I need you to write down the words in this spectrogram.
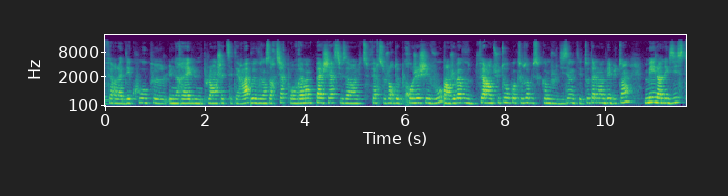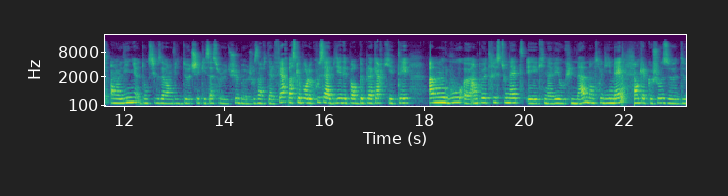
faire la découpe, une règle, une planche etc. Vous pouvez vous en sortir pour vraiment pas cher si vous avez envie de faire ce genre de projet chez vous je vais pas vous faire un tuto ou quoi que ce soit parce que comme je vous le disais on était totalement débutants mais il en existe en ligne donc si vous avez envie de checker ça sur YouTube je vous invite à le faire parce que pour le coup ça habillait des portes de placard qui étaient à mon goût euh, un peu tristounette et qui n'avait aucune âme entre guillemets. Quelque chose de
